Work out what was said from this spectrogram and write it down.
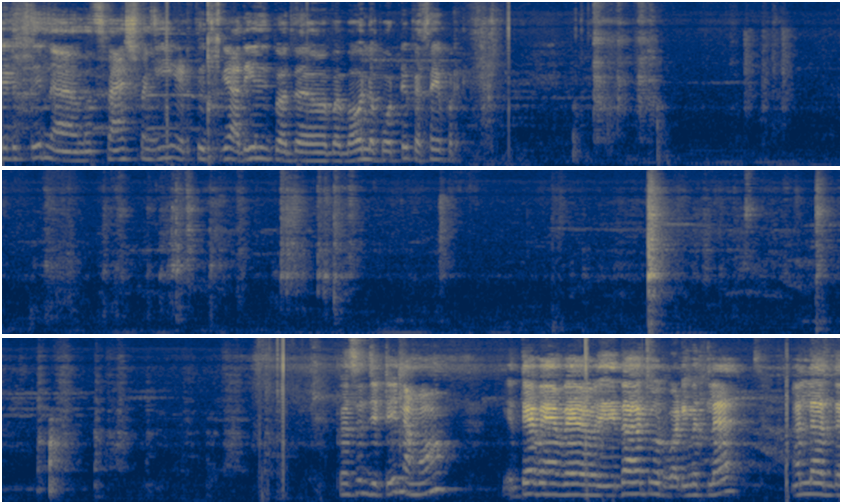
எடுத்து நான் ஸ்மாஷ் பண்ணி எடுத்து வச்சுருக்கேன். அதையும் இப்போ அந்த பவுலில் போட்டு பிசைய போகிறேன் பிசைஞ்சிட்டு நம்ம தேவை வே ஏதாச்சும் ஒரு வடிவத்தில் நல்லா அந்த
